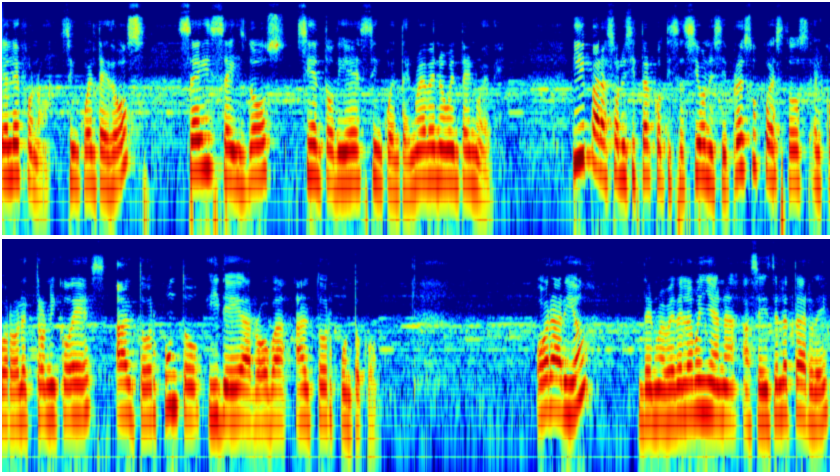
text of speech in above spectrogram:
Teléfono 52 662 110 5999. Y para solicitar cotizaciones y presupuestos, el correo electrónico es altor.ide.altor.com. Horario de 9 de la mañana a 6 de la tarde,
